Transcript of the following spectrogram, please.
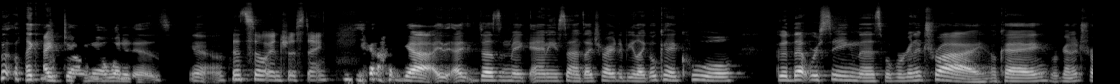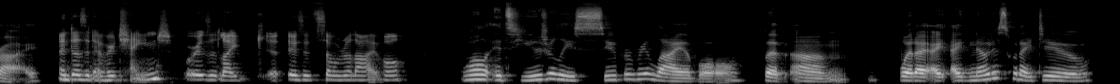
Like, I don't know what it is. Yeah. That's so interesting. Yeah, yeah, it it doesn't make any sense. I tried to be like, "Okay, cool. Good that we're seeing this, but we're gonna try, okay? We're gonna try." And does it ever change? Or is it like, is it so reliable? Well, it's usually super reliable, but, um, what I I I notice what I do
